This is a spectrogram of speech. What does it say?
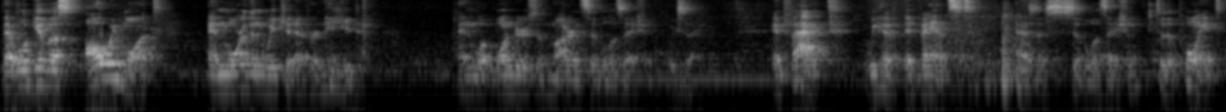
that will give us all we want and more than we could ever need and what wonders of modern civilization, we say. In fact, we have advanced as a civilization to the point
